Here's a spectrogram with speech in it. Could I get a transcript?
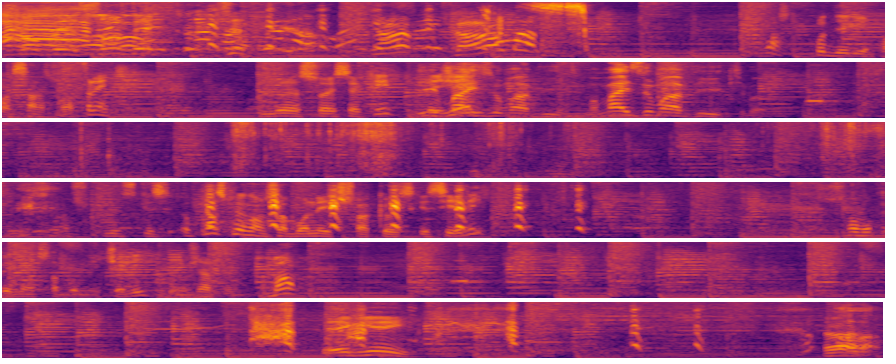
Só ver, só ver. Não, Calma. Posso, poderia passar na sua frente? Não é só esse aqui? E mais uma vítima, mais uma vítima. Eu acho que eu esqueci. Eu posso pegar um sabonete só que eu esqueci ali? Só vou pegar um sabonete ali, eu já tenho, tá bom? Peguei. Olha lá,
